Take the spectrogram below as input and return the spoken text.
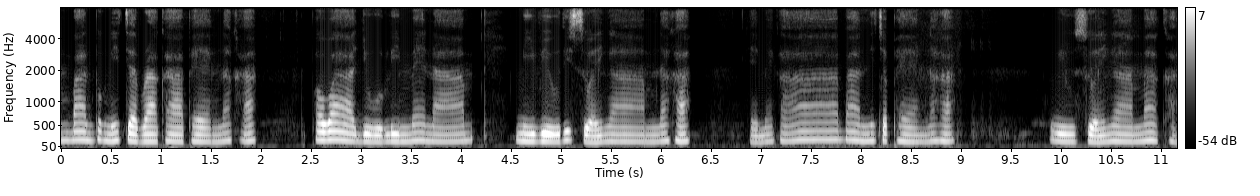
ำบ้านพวกนี้จะราคาแพงนะคะ เพราะว่าอยู่ริมแม่น้ำมีวิวที่สวยงามนะคะ เห็นไหมคะ บ้านนี้จะแพงนะคะ วิวสวยงามมากค่ะ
